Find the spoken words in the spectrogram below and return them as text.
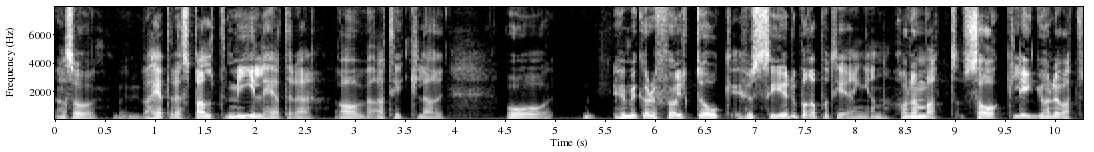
alltså, vad heter det, spaltmil heter det, av artiklar. Och hur mycket har du följt och hur ser du på rapporteringen? Har den varit saklig? Har det varit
